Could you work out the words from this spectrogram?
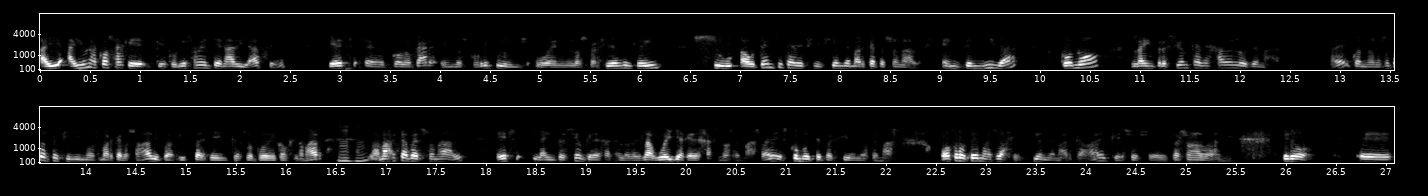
Hay, hay una cosa que, que curiosamente nadie hace, que es eh, colocar en los currículums o en los perfiles de LinkedIn su auténtica definición de marca personal, entendida como la impresión que ha dejado en los demás. ¿vale? Cuando nosotros definimos marca personal, y por aquí está Jane que os lo puede confirmar. La marca personal es la impresión que dejas en los demás, la huella que dejas en los demás, ¿vale? Es cómo te perciben los demás. Otro tema es la gestión de marca, ¿vale? Que eso es eh, personal branding. Pero eh,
